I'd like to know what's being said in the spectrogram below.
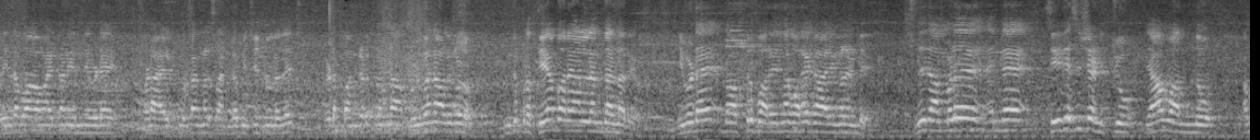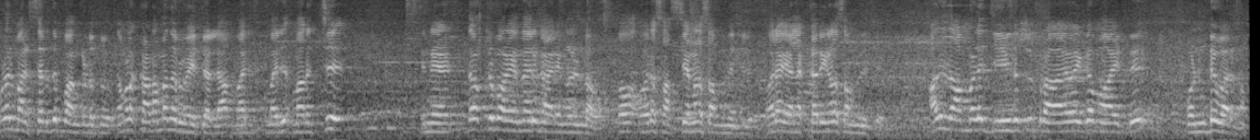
അതിന്റെ ഭാഗമായിട്ടാണ് ഇന്നിവിടെ നമ്മുടെ അയൽക്കൂട്ടങ്ങൾ സംഗമിച്ചിട്ടുള്ളത് ഇവിടെ പങ്കെടുക്കുന്ന മുഴുവൻ ആളുകളും. എനിക്ക് പ്രത്യേകം പറയാനുള്ള എന്താണെന്നറിയോ? ഇവിടെ ഡോക്ടർ പറയുന്ന കുറേ കാര്യങ്ങളുണ്ട്. ഇത് നമ്മൾ എന്നെ സീരിയസ് ക്ഷണിച്ചു. ഞാൻ വന്നു. നമ്മളൊരു മത്സരത്തിൽ പങ്കെടുത്തു. നമ്മളെ കടമ നിറവേറ്റല്ല. മറിച്ച് പിന്നെ ഡോക്ടർ പറയുന്ന ഒരു കാര്യങ്ങളുണ്ടാവും. ഇപ്പോൾ ഓരോ സസ്യങ്ങളെ സംബന്ധിച്ച് ഓരോ ഇലക്കറികളെ സംബന്ധിച്ച്. അത് നമ്മൾ ജീവിതത്തിൽ പ്രായോഗികമായിട്ട് കൊണ്ടുവരണം.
